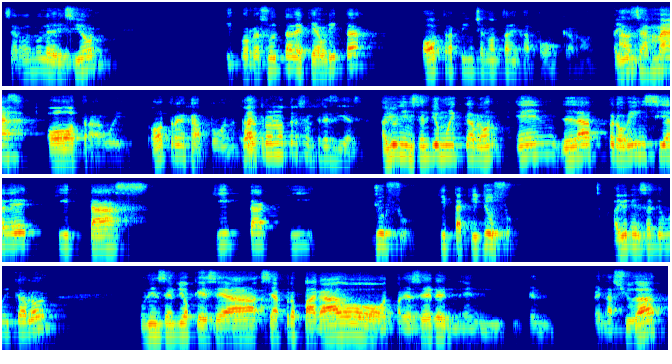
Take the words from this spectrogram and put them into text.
cerrando la edición, y pues resulta de que ahorita otra pinche nota en Japón, cabrón. Hay Ah, un- o sea, más. otra, güey. Otra en Japón. Cuatro notas en tres días. hay un incendio muy cabrón en la provincia de Kitas, Kitakiyusu, Kitakiyusu. Hay un incendio muy cabrón, un incendio que se ha, se ha propagado, al parecer, en, en- en- en la ciudad.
